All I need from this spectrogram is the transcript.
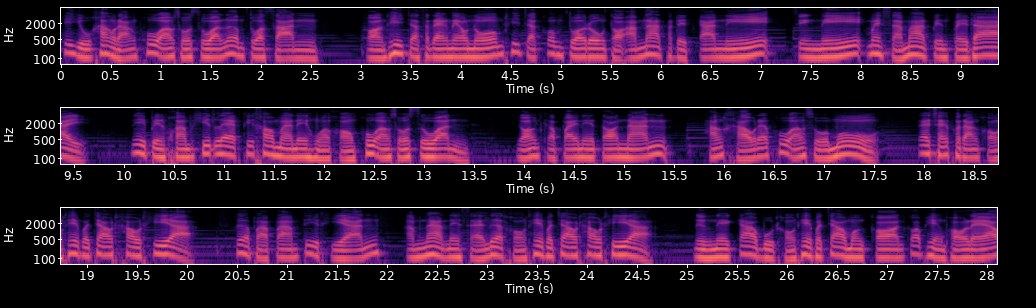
ที่อยู่ข้างหลังผู้เอาโสส่วนเริ่มตัวสัน่นก่อนที่จะแสดงแนวโน้มที่จะก้มตัวลงต่ออำนาจเผด็จการนี้ สิ่งนี้ไม่สามารถเป็นไปได้ นี่เป็นความคิดแรกที่เข้ามาในหัวของผู้เอาโสส่วน ย้อนกลับไปในตอนนั้น ทั้งเขาและผู้อาโสมู่ได้ใช้พลังของเทพเจ้าเท่าเทีย เพื่อปราบปรามตี้เถียน อำนาจในสายเลือดของเทพเจ้าเท่าเทียหนึ่งในเก้าบุตรของเทพเจ้ามังกรก็เพียงพอแล้ว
